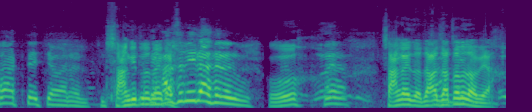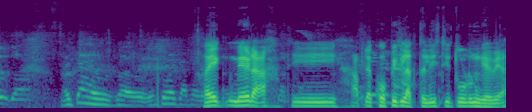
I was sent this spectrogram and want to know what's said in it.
हा त्याच्यावर सांगितलं नाही का असं नाही असेल हो सांगायचं जा जाताना जाऊया हा एक मेढा ती आपल्या खोपीक लागतली ती तोडून घेऊया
